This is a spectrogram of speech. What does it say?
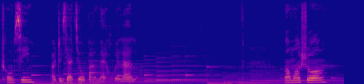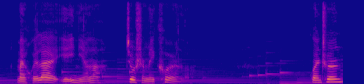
重新把这家酒吧买回来了。”毛毛说：“买回来也一年了，就是没客人了。”管春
